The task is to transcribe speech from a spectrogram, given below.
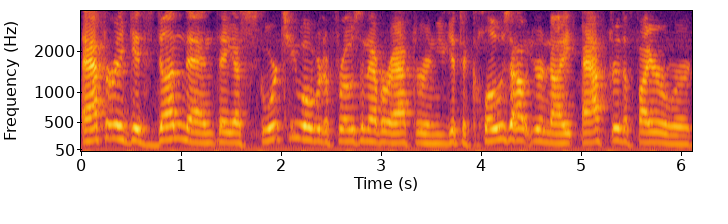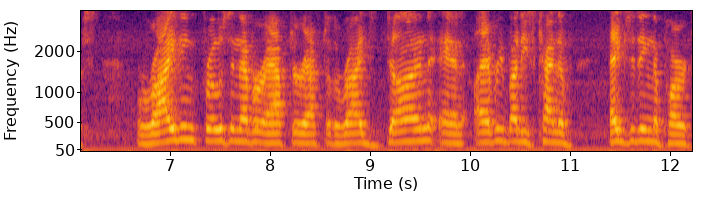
after it gets done, then they escort you over to Frozen Ever After, and you get to close out your night after the fireworks, riding Frozen Ever After after the ride's done, and everybody's kind of exiting the park.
